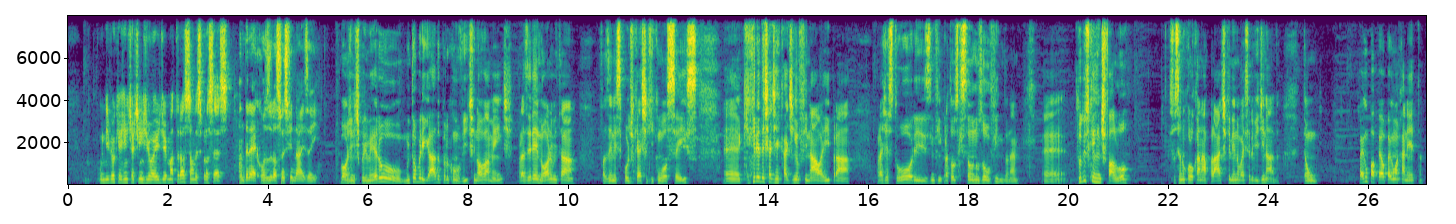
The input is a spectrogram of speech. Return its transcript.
o nível que a gente atingiu aí de maturação desse processo. André, considerações finais aí. Bom, gente, primeiro, muito obrigado pelo convite novamente. Prazer enorme estar fazendo esse podcast aqui com vocês. É, que queria deixar de recadinho final aí para para gestores, enfim, para todos que estão nos ouvindo, né? É, tudo isso que a gente falou, se você não colocar na prática, ele não vai servir de nada. Então, pega um papel, pega uma caneta,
